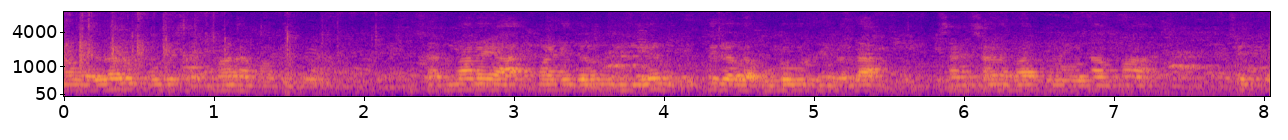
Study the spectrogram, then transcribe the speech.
ನಾವೆಲ್ಲರೂ ಕೂಡ ಸನ್ಮಾನ ಮಾಡಿದ್ದೆವು. ಸನ್ಮಾನ ಯಾಕೆ ಮಾಡಿದ್ದೆವು ಏನು ಗೊತ್ತಿರಲ್ಲ ಹುಡುಗರು ನೀವೆಲ್ಲ. ಸಣ್ಣ ಸಣ್ಣ ಮಕ್ಕಳು ನಮ್ಮ ಚಿಕ್ಕ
